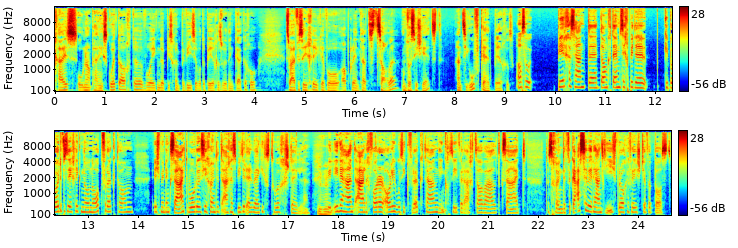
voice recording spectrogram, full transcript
Kein unabhängiges Gutachten, wo irgendetwas beweisen könnte, wo der Birchers würde entgegenkommen Zwei Versicherungen, die abgelehnt hat, zu zahlen. Und was ist jetzt? Haben sie aufgegeben, Birchers? Also, Birchers haben, äh, dank dem sich bei der Gebäudeversicherung noch nachgefragt haben, ist mir dann gesagt worden, sie könnten eigentlich ein Wiedererwägungsgesuch stellen. Weil ihnen haben eigentlich vorher alle, die sie gefragt haben, inklusive Rechtsanwälte, gesagt, das können vergessen, wir haben die Einsprachefrist ja verpasst.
